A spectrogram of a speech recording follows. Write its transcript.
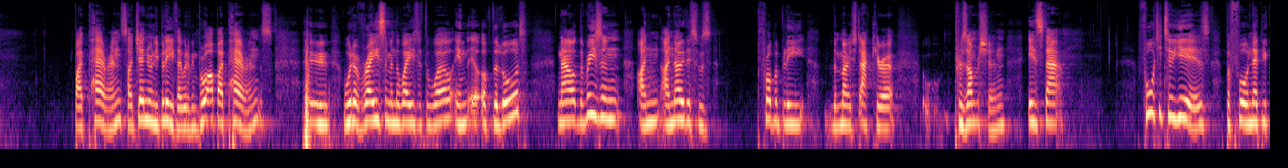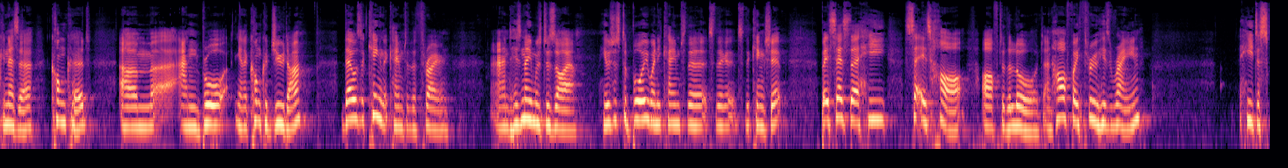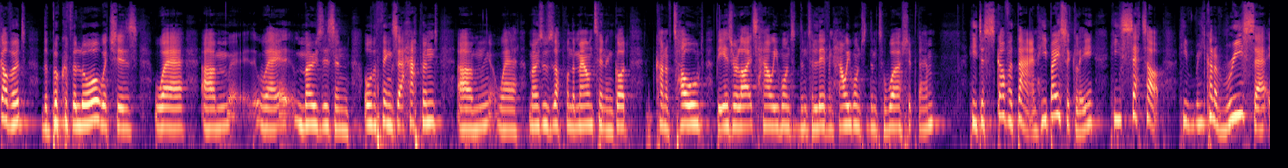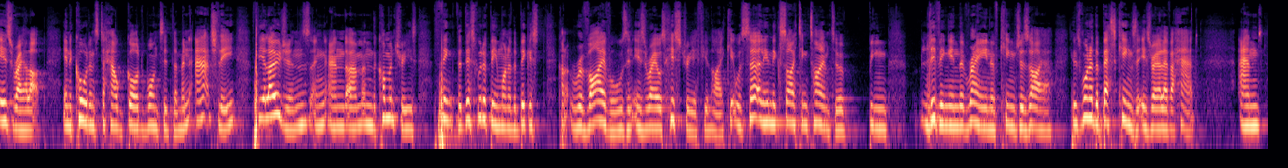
by parents. I genuinely believe they would have been brought up by parents who would have raised them in the ways of the world, in, of the Lord. Now, the reason I, I know this was probably the most accurate presumption is that 42 years before Nebuchadnezzar conquered um, and brought, you know, conquered Judah, there was a king that came to the throne, and his name was Josiah. He was just a boy when he came to the, to the, to the kingship, but it says that he set his heart after the Lord, and halfway through his reign, he discovered the book of the law, which is where, um, where Moses and all the things that happened, um, where Moses was up on the mountain and God kind of told the Israelites how he wanted them to live and how he wanted them to worship them. He discovered that and he basically, he set up, he, he kind of reset Israel up in accordance to how God wanted them. And actually, theologians and, and, um, and the commentaries think that this would have been one of the biggest kind of revivals in Israel's history, if you like. It was certainly an exciting time to have been living in the reign of King Josiah. He was one of the best kings that Israel ever had. And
